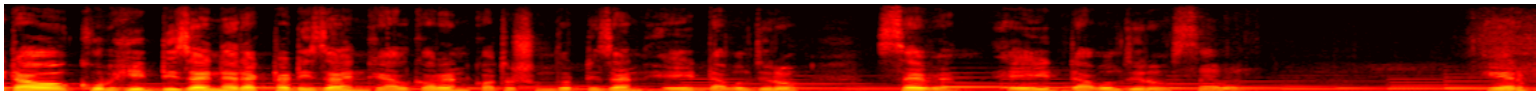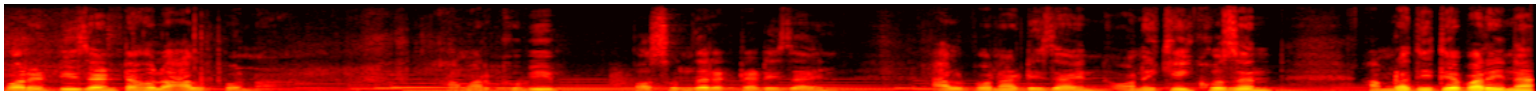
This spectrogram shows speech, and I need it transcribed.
এটাও খুব হিট ডিজাইনের একটা ডিজাইন খেয়াল করেন কত সুন্দর design eight double zero seven eight double zero seven এরপরের ডিজাইনটা হলো আলপনা। আমার খুবই পছন্দের একটা ডিজাইন আলপনা ডিজাইন অনেকেই খোঁজেন, আমরা দিতে পারি না,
